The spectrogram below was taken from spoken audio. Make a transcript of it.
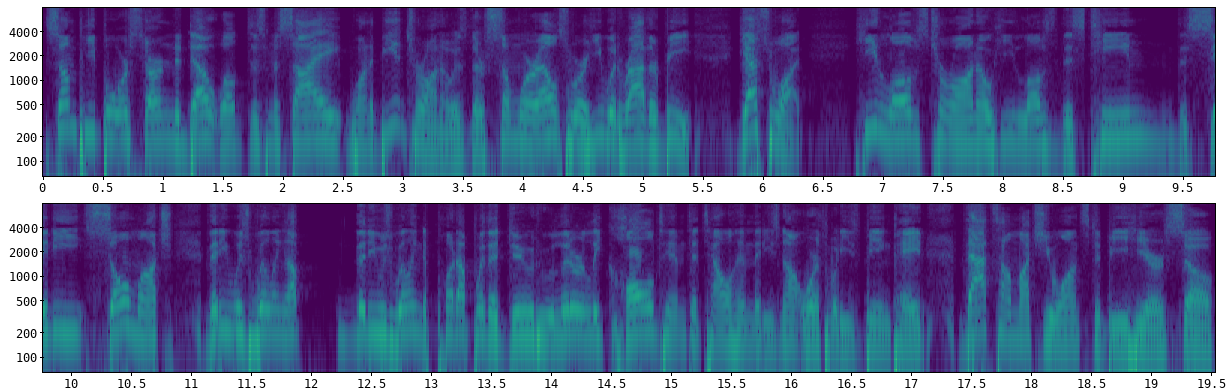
Some people were starting to doubt, well, does Masai want to be in Toronto? Is there somewhere else where he would rather be? Guess what? He loves Toronto. He loves this team, the city so much that he was willing up that he was willing to put up with a dude who literally called him to tell him that he's not worth what he's being paid. That's how much he wants to be here. So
